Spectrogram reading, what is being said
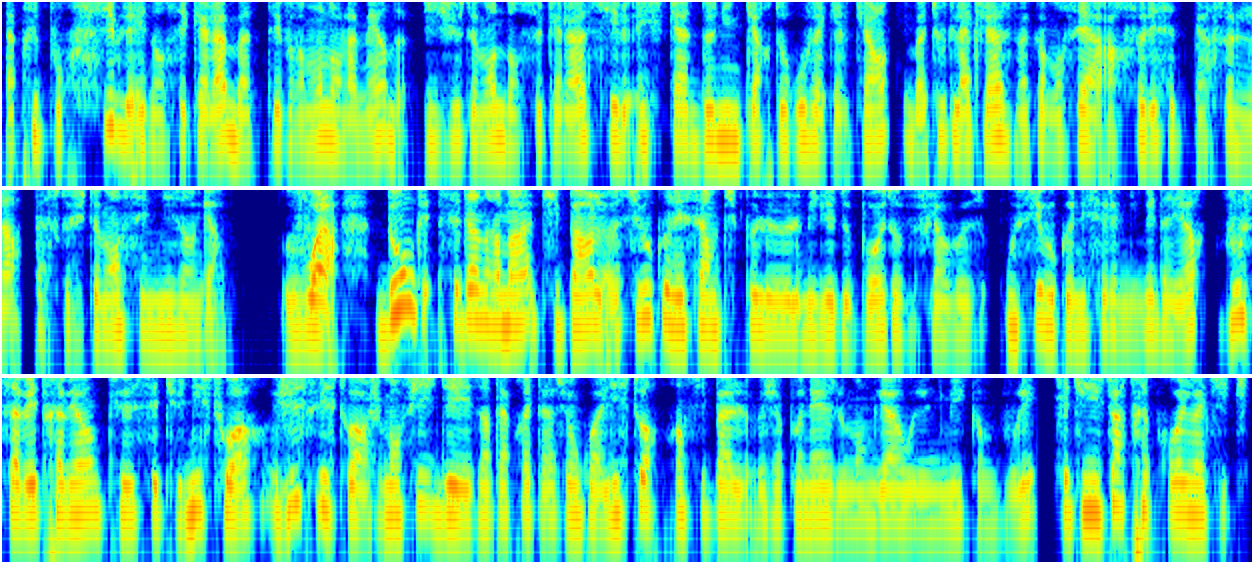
t'a pris pour cible et dans ces cas-là, bah t'es vraiment dans la merde. Et justement dans ce cas-là, si le F4 donne une carte rouge à quelqu'un, bah toute la classe va commencer à harceler cette personne-là parce que justement c'est une mise en garde. Voilà, donc c'est un drama qui parle, si vous connaissez un petit peu le, milieu de Boys of the Flowers, ou si vous connaissez l'anime d'ailleurs, vous savez très bien que c'est une histoire, juste l'histoire, je m'en fiche des interprétations, quoi, l'histoire principale japonaise, le manga ou l'anime comme vous voulez, c'est une histoire très problématique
